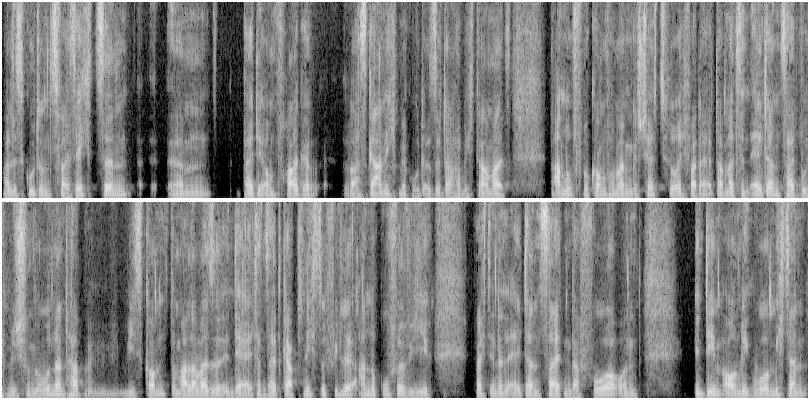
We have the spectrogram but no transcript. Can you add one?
alles gut und 2016 ähm, bei der Umfrage war es gar nicht mehr gut. Also da habe ich damals einen Anruf bekommen von meinem Geschäftsführer. Ich war da damals in Elternzeit, wo ich mich schon gewundert habe, wie es kommt. Normalerweise in der Elternzeit gab es nicht so viele Anrufe wie vielleicht in den Elternzeiten davor. Und in dem Augenblick, wo er mich dann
